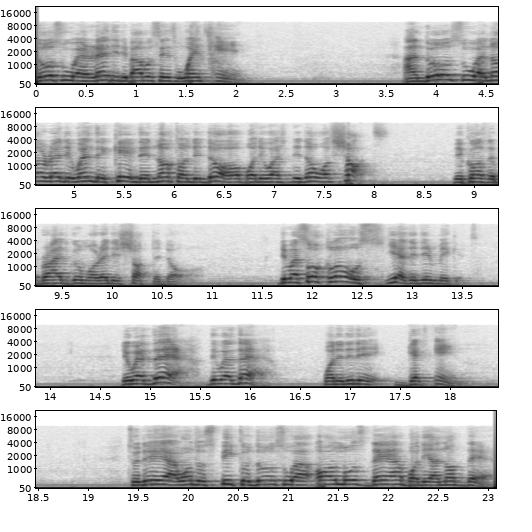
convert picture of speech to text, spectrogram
those who were ready, the Bible says, went in. And those who were not ready, when they came, they knocked on the door, but was, the door was shut because the bridegroom already shut the door. They were so close, yeah, they didn't make it. They were there, they were there, but they didn't get in. Today, I want to speak to those who are almost there, but they are not there.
